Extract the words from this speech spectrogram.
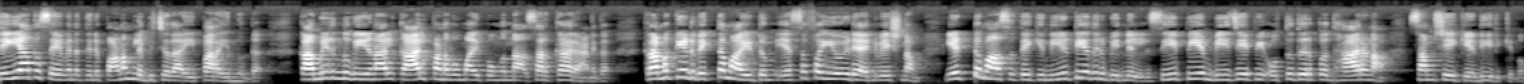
ചെയ്യാത്ത സേവനത്തിന് പണം ലഭിച്ചതായി പറയുന്നുണ്ട്. കമിഴ്ന്നു വീണാൽ കാൽപ്പണവുമായി പൊങ്ങുന്ന സർക്കാരാണിത്. ക്രമക്കേട് വ്യക്തമായിട്ടും എസ് എഫ് ഐ ഒയുടെ അന്വേഷണം എട്ട് മാസത്തേക്ക് നീട്ടിയതിനു പിന്നിൽ C P M B J P ഒത്തുതീർപ്പ് ധാരണ സംശയിക്കേണ്ടിയിരിക്കുന്നു.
